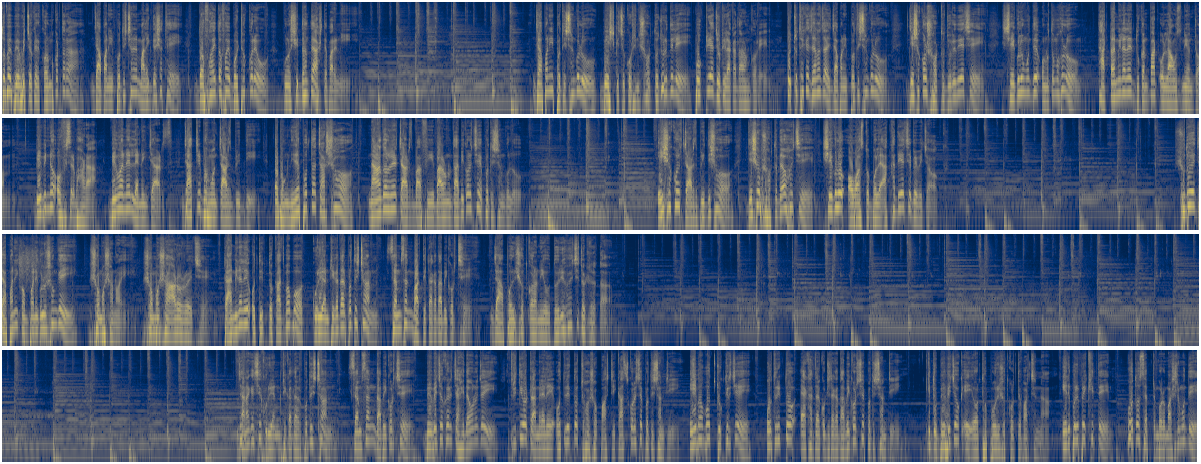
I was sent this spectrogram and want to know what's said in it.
তবে বেবিচকের কর্মকর্তারা জাপানি প্রতিষ্ঠানের মালিকদের সাথে দফায় দফায় বৈঠক করেও কোনো সিদ্ধান্তে আসতে পারেনি। জাপানি প্রতিষ্ঠানগুলো বেশ কিছু কঠিন শর্ত জুড়ে দিলে প্রক্রিয়া জটিল আকার ধারণ করে। সূত্র থেকে জানা যায়, জাপানি প্রতিষ্ঠানগুলো যে সকল শর্ত জুড়ে দিয়েছে, সেগুলোর মধ্যে অন্যতম হল থার্ড টার্মিনালের দোকানপাট ও লাউঞ্জ নিয়ন্ত্রণ, বিভিন্ন অফিসের ভাড়া, বিমানের ল্যান্ডিং চার্জ যাত্রী ভ্রমণ চার্জ বৃদ্ধি এবং নিরাপত্তা চার্জ সহ নানা ধরনের চার্জ বা ফি বাড়ানোর দাবি করেছে প্রতিষ্ঠানগুলো। এই সকল চার্জ বৃদ্ধি সহ যেসব শর্ত দেওয়া হয়েছে, সেগুলো অবাস্তব বলে আখ্যা দিয়েছে বেবিচক। শুধু এই জাপানি কোম্পানিগুলোর সঙ্গেই সমস্যা নয়, সমস্যা আরও রয়েছে। টার্মিনালে অতিরিক্ত কাজ বাবদ কোরিয়ান ঠিকাদার প্রতিষ্ঠান স্যামসাং বাড়তি টাকা দাবি করছে, যা পরিশোধ করা নিয়েও তৈরি হয়েছে জটিলতা। জানা গেছে কোরিয়ান ঠিকাদার প্রতিষ্ঠান স্যামসাং দাবি করছে, বিবেচকের চাহিদা অনুযায়ী তৃতীয় টার্মিনালে অতিরিক্ত ছশো পাঁচটি কাজ করেছে প্রতিষ্ঠানটি। এই বাবদ চুক্তির চেয়ে অতিরিক্ত এক হাজার কোটি টাকা দাবি করছে প্রতিষ্ঠানটি। কিন্তু বিবেচক এই অর্থ পরিশোধ করতে পারছেন না। এর পরিপ্রেক্ষিতে গত সেপ্টেম্বর মাসের মধ্যে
